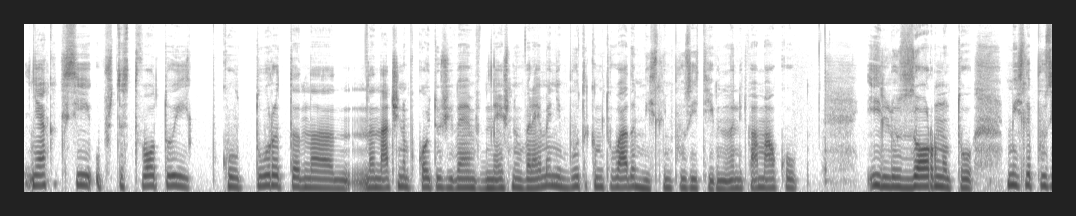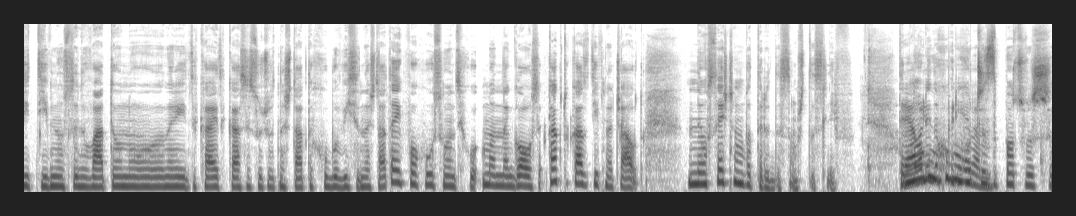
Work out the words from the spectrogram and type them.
някакси обществото и културата на, на начина по който живеем в днешно време ни бута към това да мислим позитивно. Нали? Това малко иллюзорното. Мисля позитивно, следователно, нали, така и така се случват нещата, хубави са нещата. И какво хубаво слънце, хубаво. Ма не го, както каза ти в началото, не усещам вътре да съм щастлив. Трябва Много ли да хубаво, приемам? че започваш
